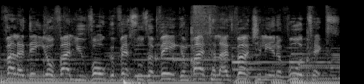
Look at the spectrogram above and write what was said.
Validate your value, vulgar vessels are vague and vitalized virtually in a vortex.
